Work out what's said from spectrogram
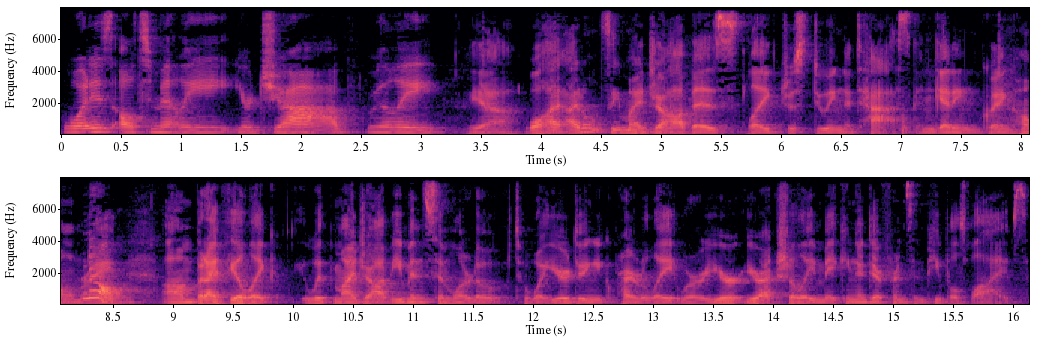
what is ultimately your job really? Yeah. Well, I, I don't see my job as like just doing a task and getting going home, right? No. Um, but I feel like with my job, even similar to, to what you're doing, you could probably relate, where you're you're actually making a difference in people's lives.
